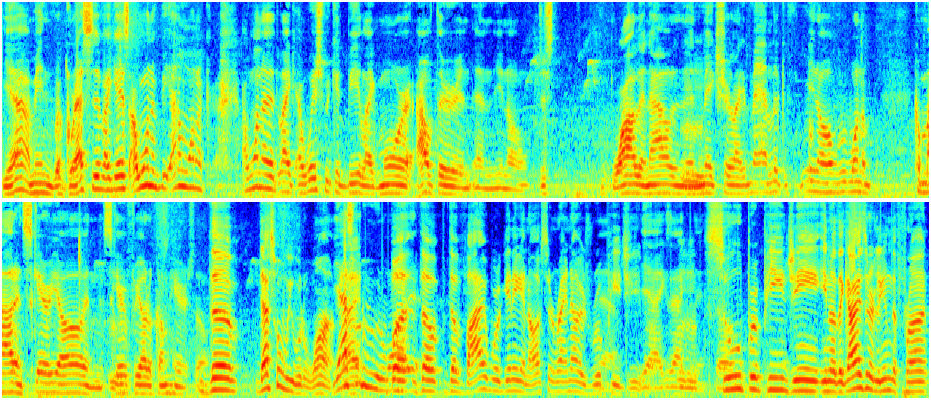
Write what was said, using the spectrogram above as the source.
yeah, I mean, regressive I guess I want to be. I don't want to. I want to like. I wish we could be like more out there and and you know just wilding out and then mm-hmm. make sure like man, look, you know, we want to come out and scare y'all and mm-hmm. scare for y'all to come here. So The that's what we would want. Yeah, that's right? what we would want But the the vibe we're getting in Austin right now is real yeah. PG. Yeah, bro. exactly. Mm-hmm. So- super PG. You know, the guys that are leading the front,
